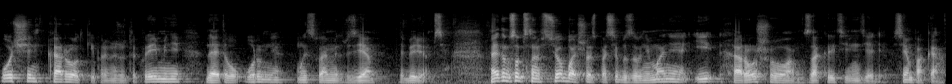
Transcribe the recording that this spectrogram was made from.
очень короткий промежуток времени до этого уровня мы с вами, друзья, доберемся. На этом, собственно, все. Большое спасибо за внимание и хорошего вам закрытия недели. Всем пока.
